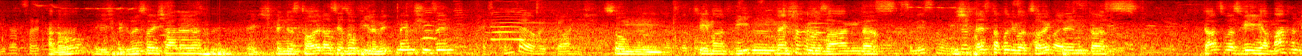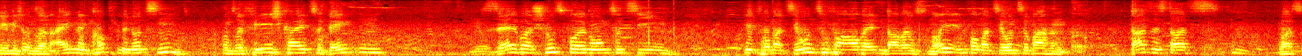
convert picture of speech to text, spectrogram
jederzeit. Hallo, ich begrüße euch alle. Ich finde es toll, dass hier so viele Mitmenschen sind. Vielleicht kommt er ja heute gar nicht. Zum Thema Frieden möchte ich nur sagen, dass ich fest davon überzeugt bin, dass das, was wir hier machen, nämlich unseren eigenen Kopf benutzen, unsere Fähigkeit zu denken, selber Schlussfolgerungen zu ziehen, Informationen zu verarbeiten, daraus neue Informationen zu machen, das ist das, was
